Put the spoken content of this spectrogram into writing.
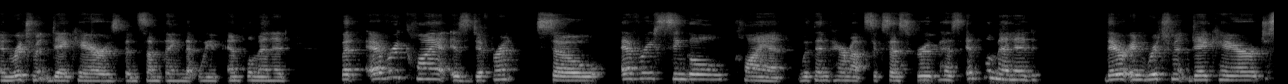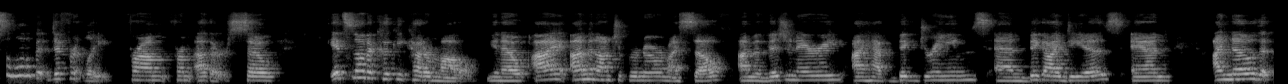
enrichment daycare has been something that we've implemented, but every client is different. So every single client within Paramount Success Group has implemented their enrichment daycare just a little bit differently from from others. So it's not a cookie cutter model you know? I i'm an entrepreneur myself. I'm a visionary. I have big dreams and big ideas and i know that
